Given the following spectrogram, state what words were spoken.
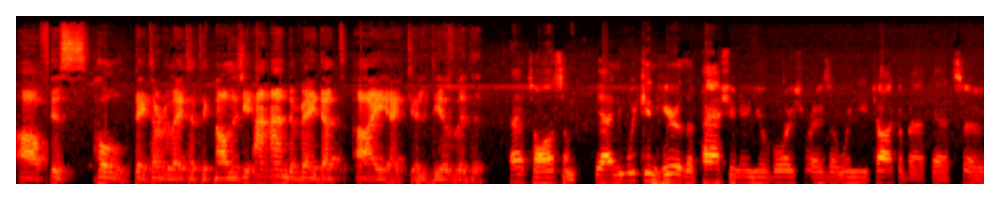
of this whole data related technology and the way that i actually deal with it that's awesome. Yeah, and we can hear the passion in your voice, Reza, when you talk about that. So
